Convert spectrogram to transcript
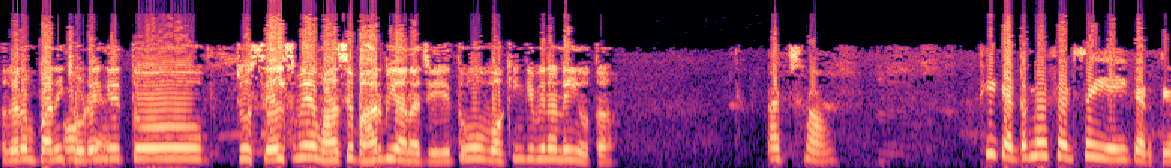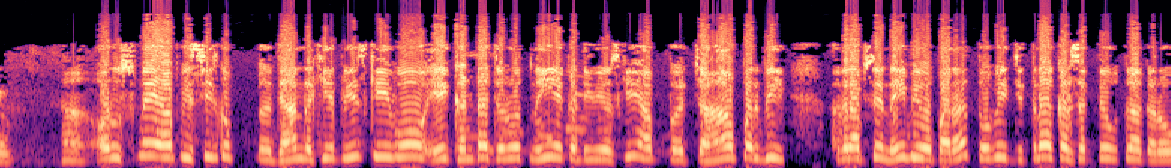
अगर हम पानी Okay. छोड़ेंगे तो जो सेल्स में वहाँ से बाहर भी आना चाहिए तो वो वॉकिंग के बिना नहीं होता। अच्छा। ठीक है तो मैं फिर से यही करती हूँ। हाँ और उसमें आप इस चीज़ को ध्यान रखिए प्लीज़ कि वो एक घंटा ज़रूरत नहीं है कंटिन्यूस की। आप जहाँ पर भी अगर आपसे नहीं भी हो पा रहा तो भी जितना कर सकते हो उतना करो।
